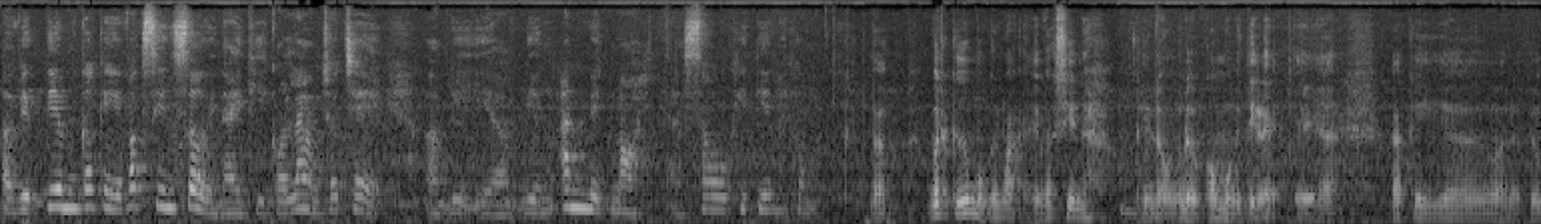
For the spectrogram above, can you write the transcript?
À, việc tiêm các cái vaccine sởi này thì có làm cho trẻ à, bị à, biếng ăn mệt mỏi à, sau khi tiêm hay không ạ? Vâng, bất cứ một cái loại vaccine nào ừ. thì nó cũng đều có một cái tỷ lệ à, các cái uh, gọi là cái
